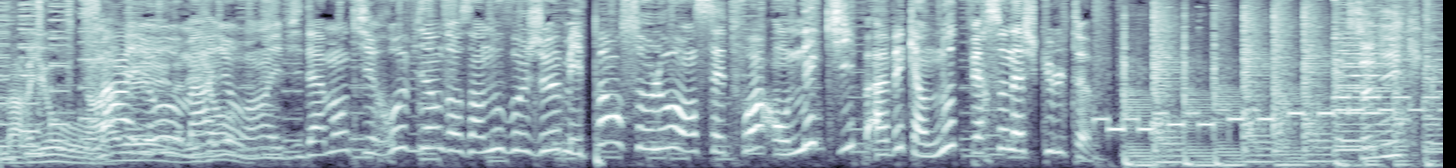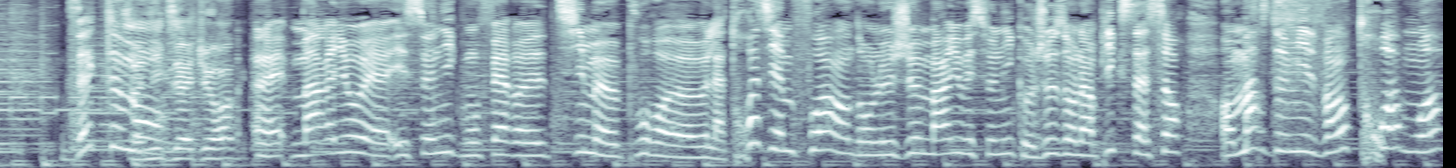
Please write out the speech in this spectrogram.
Mario. Mario, Mario, hein, évidemment, qui revient dans un nouveau jeu, mais pas en solo, hein, cette fois en équipe avec un autre personnage culte. Sonic, Exactement. Sonic the Hedgehog. Ouais, Mario et Sonic vont faire euh, team pour euh, la troisième fois hein, dans le jeu Mario et Sonic aux Jeux Olympiques. Ça sort en mars 2020, trois mois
